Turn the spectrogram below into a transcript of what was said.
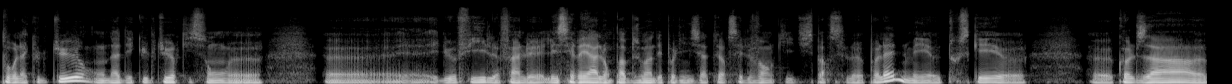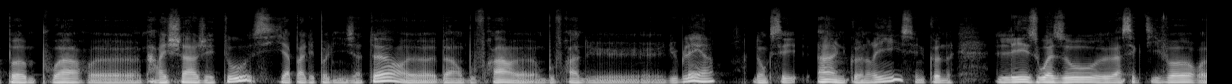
pour la culture. On a des cultures qui sont euh, euh, héliophiles. Enfin, le- les céréales n'ont pas besoin des pollinisateurs, c'est le vent qui disperse le pollen. Mais euh, tout ce qui est euh, colza, euh, pommes, poires, euh, maraîchage et tout, s'il n'y a pas les pollinisateurs, euh, ben on bouffera, euh, on bouffera du, du blé. Hein. Donc c'est un une connerie, c'est une connerie. Les oiseaux insectivores,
